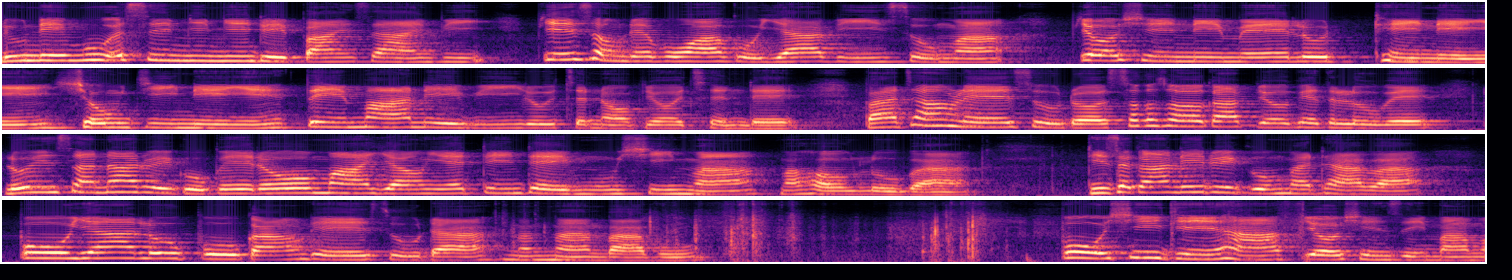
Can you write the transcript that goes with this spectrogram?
လူနေမှုအဆင့်မြင့်မြင့်တွေပိုင်းဆိုင်ပြီးပြည့်စုံတဲ့ဘဝကိုရပြီးဆိုမှ ပျော်ရွှင်နေမယ်လို့ထင်နေရင်ယုံကြည်နေရင်သင်မှားနေပြီလို့ကျွန်တော်ပြောချင်တယ်။ဘာကြောင့်လဲဆိုတော့စောစောကပြောခဲ့သလိုပဲလူအင်ဆန္ဒတွေကိုဘယ်တော့မှရောင်ရဲတင်းတိမ်မှုရှိမှမဟုတ်လို့ပါ။ဒီစကားလေးတွေကိုမှတ်ထားပါ။ပိုရလို့ပိုကောင်းတယ်ဆိုတာမမှန်ပါဘူး။ ပို့ရှိခြင်းဟာပျော်ရွှင်စေမှာမ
